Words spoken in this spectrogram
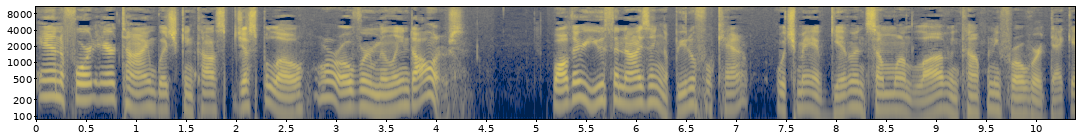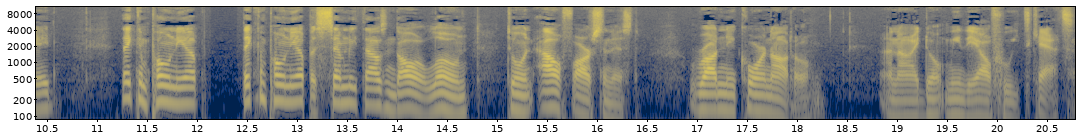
and afford airtime which can cost just below or over a million dollars. While they're euthanizing a beautiful cat, which may have given someone love and company for over a decade, they can pony up they can pony up a seventy thousand dollar loan to an Alf arsonist, Rodney Coronado, and I don't mean the Alf who eats cats.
